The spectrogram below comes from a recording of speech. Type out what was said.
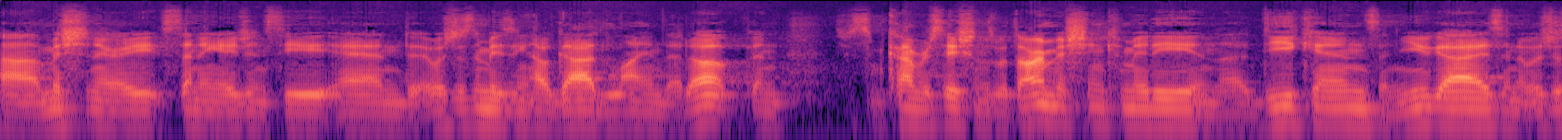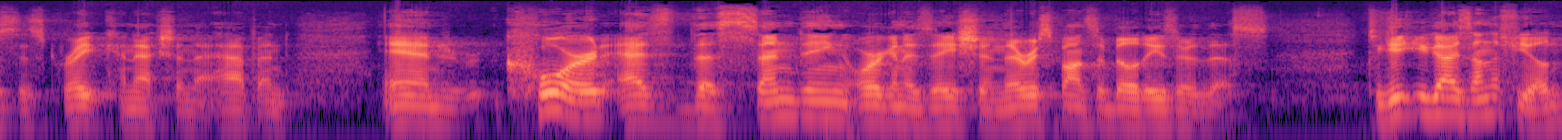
uh, missionary sending agency, and it was just amazing how God lined that up, and some conversations with our mission committee and the deacons and you guys, and it was just this great connection that happened. And Cord, as the sending organization, their responsibilities are this to get you guys on the field,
